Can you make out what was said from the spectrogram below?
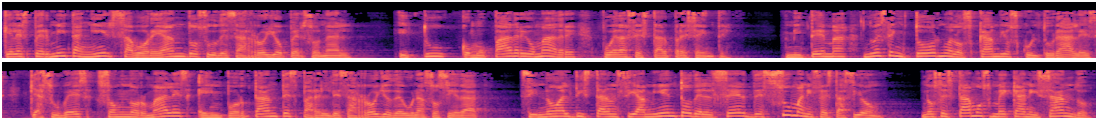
que les permitan ir saboreando su desarrollo personal y tú como padre o madre puedas estar presente. Mi tema no es en torno a los cambios culturales que a su vez son normales e importantes para el desarrollo de una sociedad, sino al distanciamiento del ser de su manifestación. Nos estamos mecanizando,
